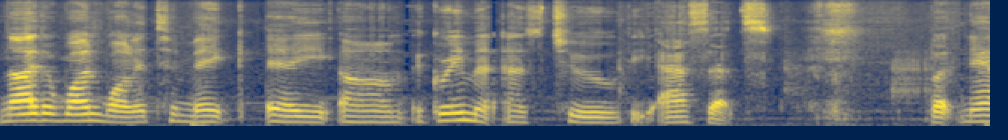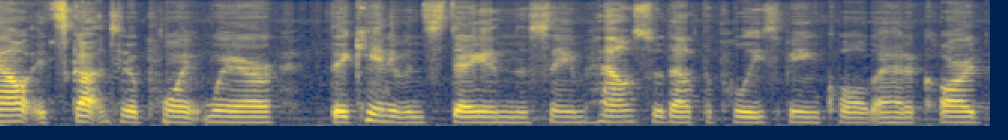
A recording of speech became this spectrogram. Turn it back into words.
neither one wanted to make a um, agreement as to the assets but now it's gotten to the point where they can't even stay in the same house without the police being called i had a card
